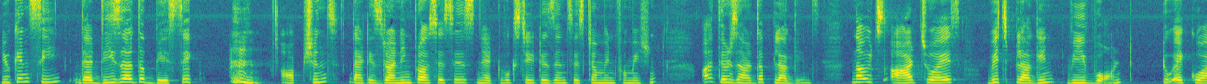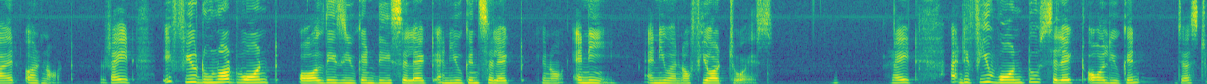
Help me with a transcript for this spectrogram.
you can see that these are the basic options that is running processes, network status and system information others are the plugins. Now it is our choice which plugin we want to acquire or not, right. If you do not want all these you can deselect and you can select you know any, any one of your choice, right. And if you want to select all you can just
